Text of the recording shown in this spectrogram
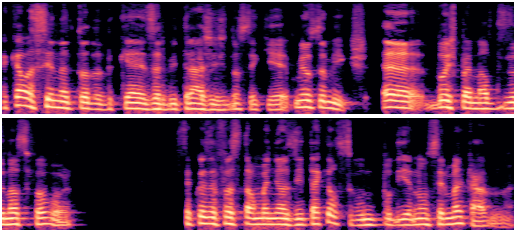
Aquela cena toda de que as arbitragens, não sei o quê, meus amigos, ah, dois penaltis a nosso favor. Se a coisa fosse tão manhosita, aquele segundo podia não ser marcado, não é?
